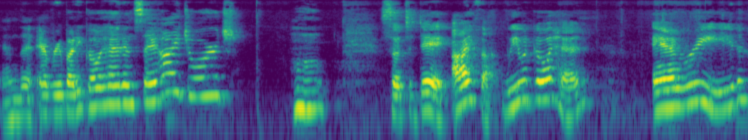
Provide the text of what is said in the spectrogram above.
And then everybody go ahead and say hi, George. so today I thought we would go ahead and read,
